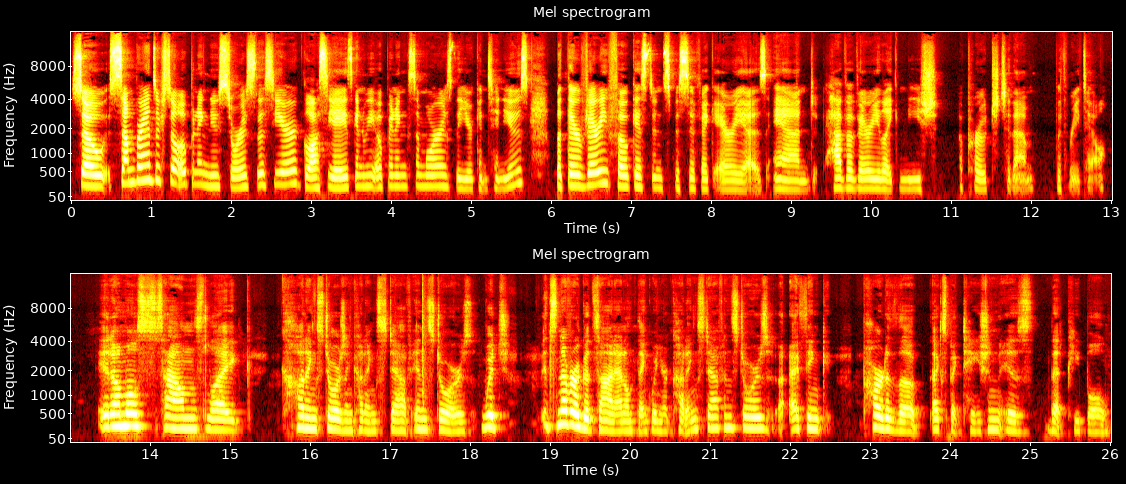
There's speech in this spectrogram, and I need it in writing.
So some brands are still opening new stores this year. Glossier is going to be opening some more as the year continues, but they're very focused in specific areas and have a very like niche approach to them with retail. It almost sounds like cutting stores and cutting staff in stores, which it's never a good sign, I don't think, when you're cutting staff in stores. I think part of the expectation is that people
